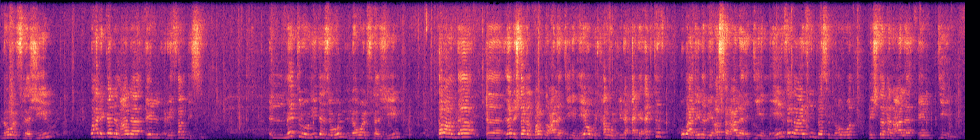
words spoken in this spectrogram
اللي هو ال Flagyl وهنتكلم على الريثامبيسين. المترونيدازول اللي هو ال Flagyl طبعا ده ده بيشتغل برضه على ال DNA وبيتحول إلى حاجة active وبعدين بيأثر على ال DNA فيبقى عارفين بس إن هو بيشتغل على ال DNA ال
